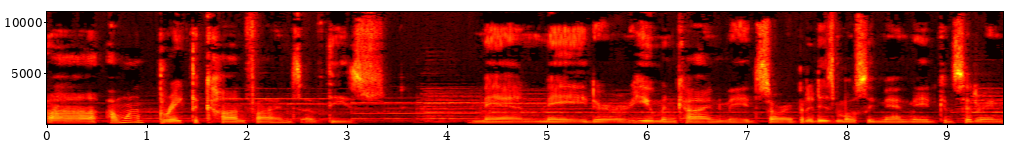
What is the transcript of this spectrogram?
uh, I want to break the confines of these man made or humankind made, sorry, but it is mostly man made considering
